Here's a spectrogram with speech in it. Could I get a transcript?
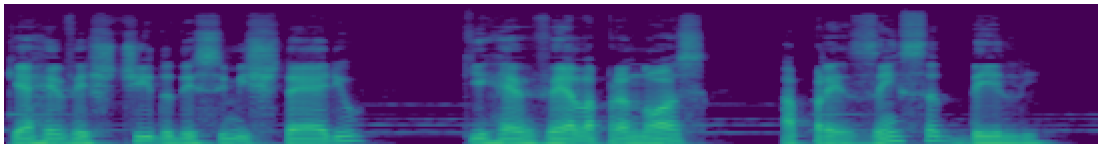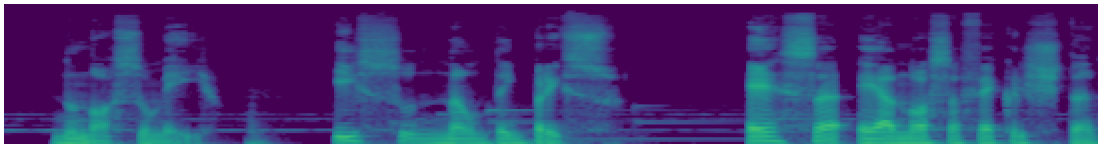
que é revestida desse mistério que revela para nós a presença dele no nosso meio. Isso não tem preço. Essa é a nossa fé cristã,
